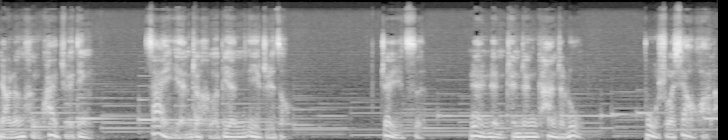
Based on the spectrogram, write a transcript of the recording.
两人很快决定，再沿着河边一直走。这一次，认认真真看着路，不说笑话了，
